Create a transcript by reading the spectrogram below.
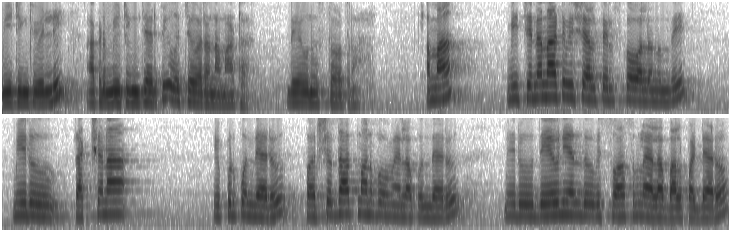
మీటింగ్కి వెళ్ళి అక్కడ మీటింగ్ జరిపి వచ్చేవారు అన్నమాట దేవుని స్తోత్రం. అమ్మా మీ చిన్ననాటి విషయాలు తెలుసుకోవాలనుంది మీరు రక్షణ ఎప్పుడు పొందారు? పరిశుద్ధాత్మ అనుభవం ఎలా పొందారు? మీరు దేవుని యందు విశ్వాసంలో ఎలా బలపడ్డారో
